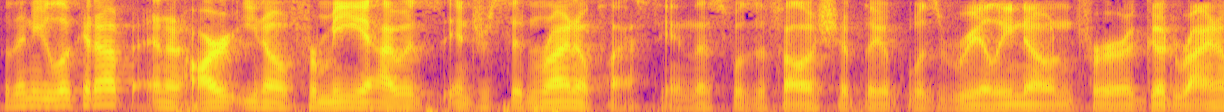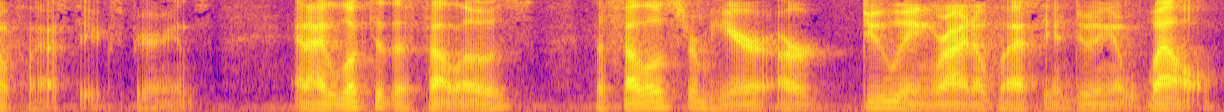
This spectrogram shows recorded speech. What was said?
but then you look it up and an art. You know, for me, I was interested in rhinoplasty, and this was a fellowship that was really known for a good rhinoplasty experience. And I looked at the fellows. The fellows from here are doing rhinoplasty and doing it well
